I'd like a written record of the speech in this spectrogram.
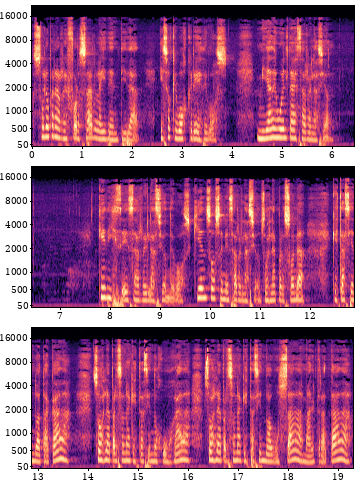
Solo para reforzar la identidad, eso que vos crees de vos. Mira de vuelta esa relación. ¿Qué dice esa relación de vos? ¿Quién sos en esa relación? ¿Sos la persona que está siendo atacada? ¿Sos la persona que está siendo juzgada? ¿Sos la persona que está siendo abusada, maltratada?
